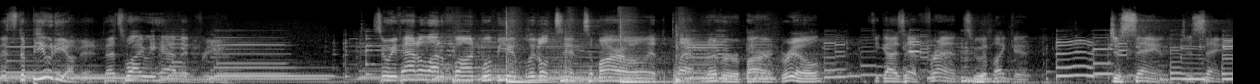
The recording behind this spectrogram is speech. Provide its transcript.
That's the beauty of it. That's why we have it for you. So we've had a lot of fun. We'll be in Littleton tomorrow at the Platte River Bar and Grill. If you guys have friends who would like it, just saying, just saying.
